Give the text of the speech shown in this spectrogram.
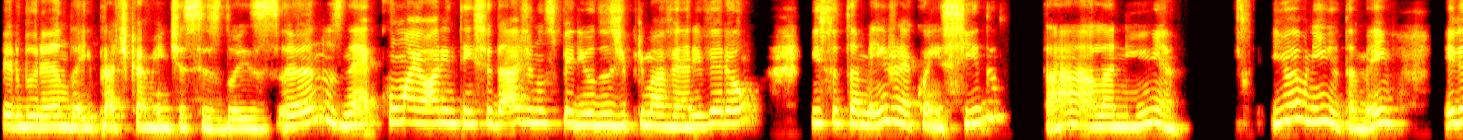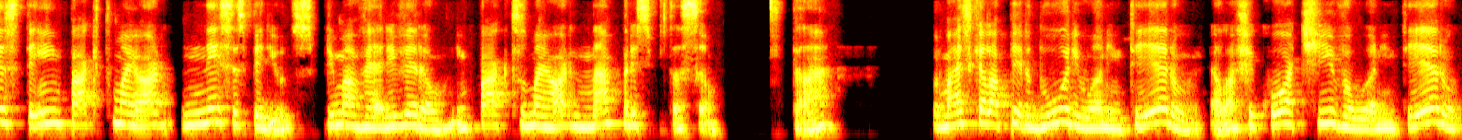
perdurando aí praticamente esses dois anos, né, com maior intensidade nos períodos de primavera e verão. Isso também já é conhecido, tá? A laninha e o El Ninho também, eles têm impacto maior nesses períodos, primavera e verão, impactos maior na precipitação, tá? Por mais que ela perdure o ano inteiro, ela ficou ativa o ano inteiro,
